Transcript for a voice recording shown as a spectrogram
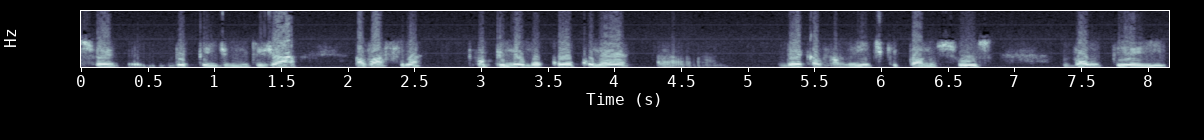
Isso é, depende muito. Já a vacina o pneumococo, né, a decavalente que está no SUS, vão ter aí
